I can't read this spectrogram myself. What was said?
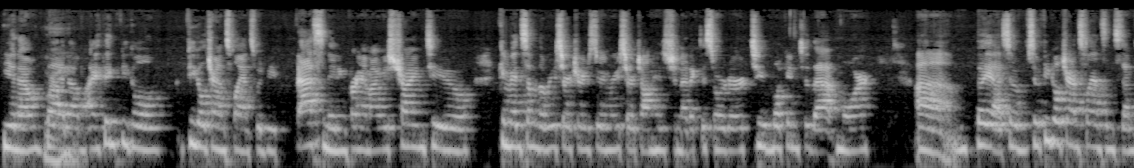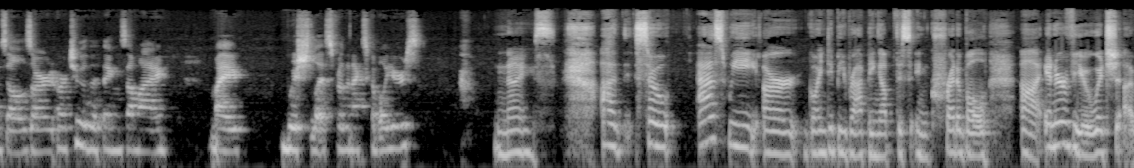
you know. Right. But um, I think fecal fecal transplants would be fascinating for him. I was trying to convince some of the researchers doing research on his genetic disorder to look into that more. Um, but yeah, so so fecal transplants and stem cells are are two of the things on my my wish list for the next couple years. Nice. Uh, so as we are going to be wrapping up this incredible uh, interview, which uh,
